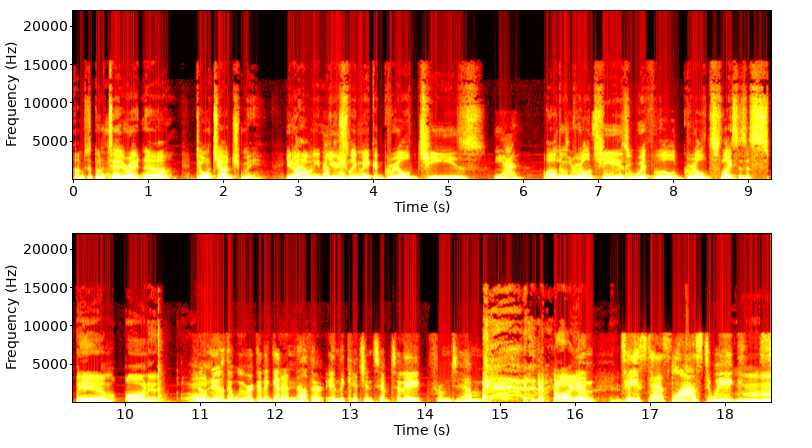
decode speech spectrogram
I'm just going to tell you right now, don't judge me. You know how we Okay. usually make a grilled cheese? Yeah. Well, I'll do do a grilled cheese with little grilled slices of spam on it. Who oh. knew that we were going to get another in the kitchen tip today from Tim? Oh yeah, In taste test last week, Mm-hmm.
